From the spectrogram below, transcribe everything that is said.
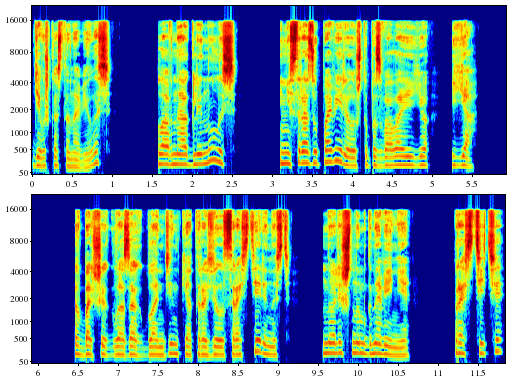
Девушка остановилась, плавно оглянулась и не сразу поверила, что позвала ее я. В больших глазах блондинки отразилась растерянность, но лишь на мгновение. «Простите?»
